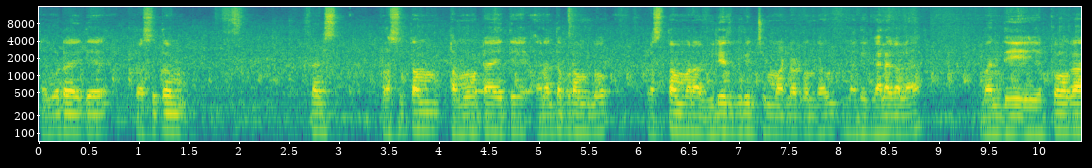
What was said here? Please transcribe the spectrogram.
టమోటా అయితే ప్రస్తుతం ఫ్రెండ్స్ ప్రస్తుతం టమోటా అయితే అనంతపురంలో ప్రస్తుతం మన విలేజ్ గురించి మాట్లాడుకుందాం. మాది గలగల. మంది ఎక్కువగా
